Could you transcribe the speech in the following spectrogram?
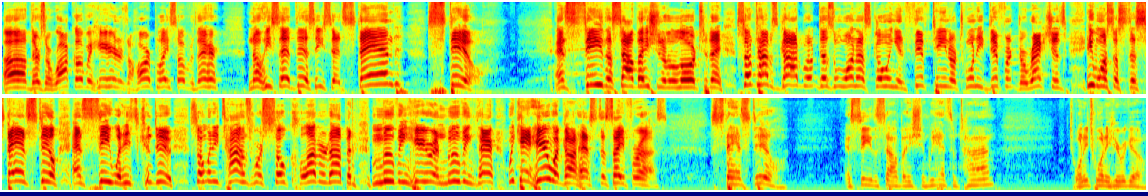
Uh, there's a rock over here, there's a hard place over there. No, he said this. He said, stand still and see the salvation of the Lord today. Sometimes God doesn't want us going in 15 or 20 different directions. He wants us to stand still and see what He can do. So many times we're so cluttered up and moving here and moving there, we can't hear what God has to say for us. Stand still and see the salvation. We had some time. 2020, here we go.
